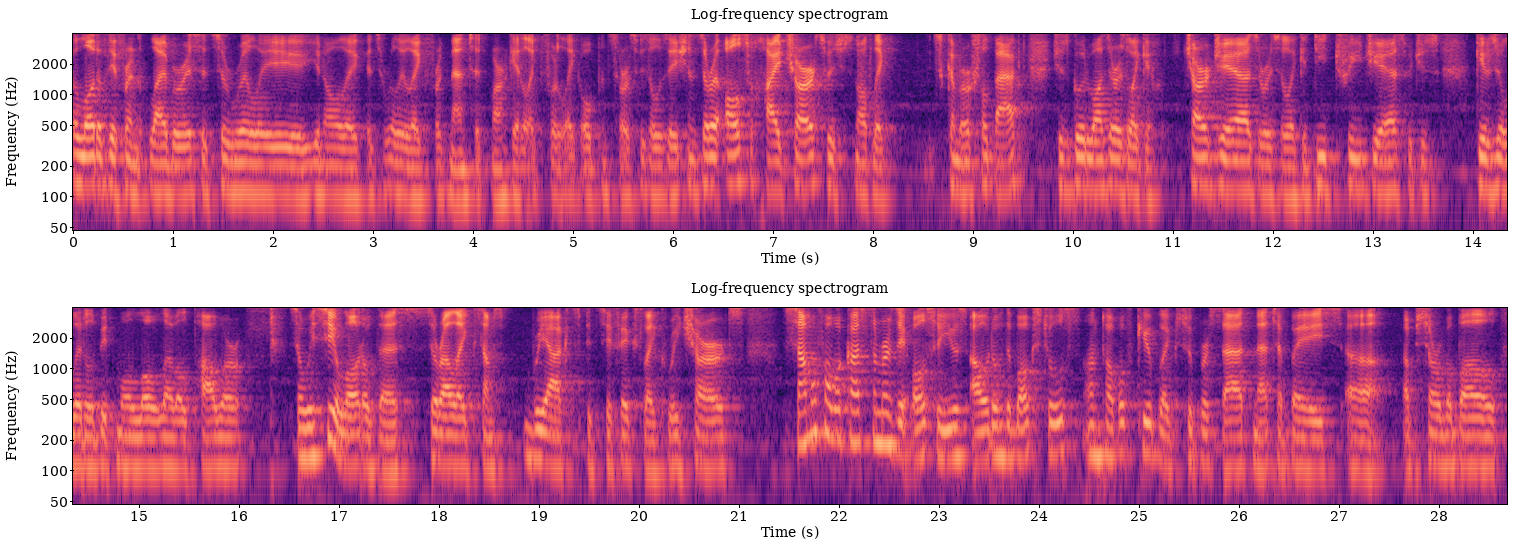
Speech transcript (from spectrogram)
A lot of different libraries it's a really you know like it's really like fragmented market like for like open source visualizations. There are also Highcharts which is not like it's commercial backed which is good ones. There's like a Chart.js or is like a d3js which is gives you a little bit more low level power so we see a lot of this there are like some react specifics like recharts some of our customers they also use out of the box tools on top of cube like superset metabase uh, observable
